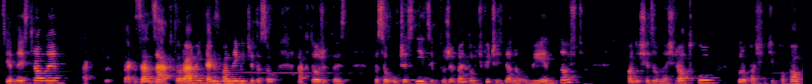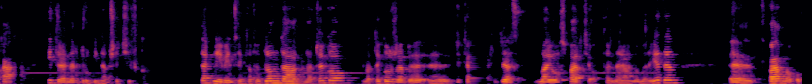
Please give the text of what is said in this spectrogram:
z jednej strony, tak, za, za aktorami tak zwanymi, czy to są aktorzy, to, jest, to są uczestnicy, którzy będą ćwiczyć daną umiejętność. Oni siedzą na środku, grupa siedzi po bokach i trener drugi naprzeciwko. Tak mniej więcej to wygląda. Dlaczego? Dlatego, żeby y, dzieciaki mają wsparcie od trenera numer jeden, y, dwa, mogą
